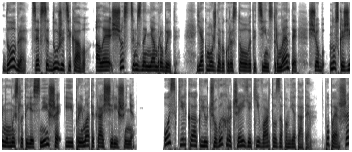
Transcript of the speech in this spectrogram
Добре, це все дуже цікаво. Але що з цим знанням робити? Як можна використовувати ці інструменти, щоб, ну скажімо, мислити ясніше і приймати кращі рішення? Ось кілька ключових речей, які варто запам'ятати. По-перше,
